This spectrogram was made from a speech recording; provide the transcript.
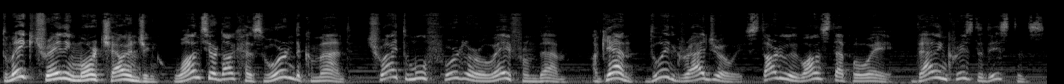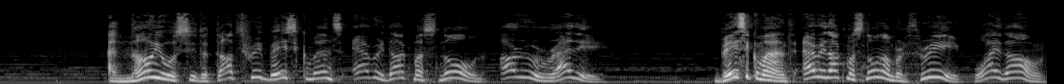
To make training more challenging, once your dog has learned the command, try to move further away from them. Again, do it gradually, start with one step away, then increase the distance. And now you will see the top 3 basic commands every dog must know. Are you ready? Basic command every dog must know number 3 Lie down.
